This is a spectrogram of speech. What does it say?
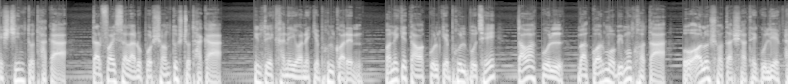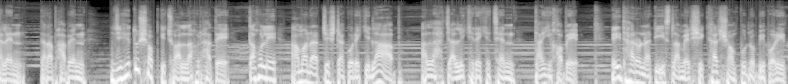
নিশ্চিন্ত থাকা, তার ফয়সালার উপর সন্তুষ্ট থাকা। কিন্তু এখানেই অনেকে ভুল করেন, অনেকে তাওয়াক্কুলকে ভুল বুঝে তাওয়াক্কুল বা কর্মবিমুখতা ও অলসতার সাথে গুলিয়ে ফেলেন। তারা ভাবেন, যেহেতু সবকিছু আল্লাহর হাতে, তাহলে আমার আর চেষ্টা করে কি লাভ? আল্লাহ যা লিখে রেখেছেন, তাই হবে। এই ধারণাটি ইসলামের শিক্ষার সম্পূর্ণ বিপরীত।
